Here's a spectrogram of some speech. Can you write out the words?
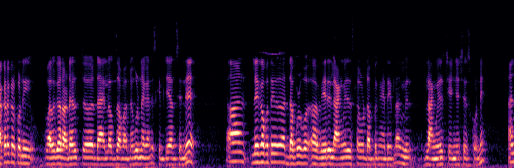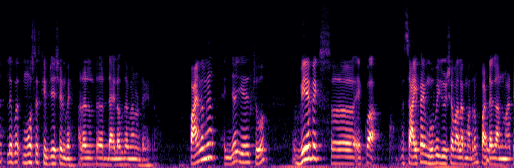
అక్కడక్కడ కొన్ని వల్గర్ అడల్ట్ డైలాగ్స్ అవన్నీ కూడా ఉన్నాయి కానీ స్కిప్ చేయాల్సిందే. లేకపోతే డబ్బులు వేరే లాంగ్వేజెస్లో డబ్బింగ్ అయితే ఇట్లా మీరు లాంగ్వేజెస్ చేంజెస్ చేసుకోండి అండ్ లేకపోతే మోస్ట్ స్కిప్ చేసేయండి బై అడల్ట్ డైలాగ్స్ ఏమైనా ఉంటాయి ఇట్లా. ఫైనల్గా ఎంజాయ్ చేయొచ్చు. విఎఫ్ఎక్స్ ఎక్కువ సైఫై మూవీ చూసే వాళ్ళకి మాత్రం పండగ అనమాట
